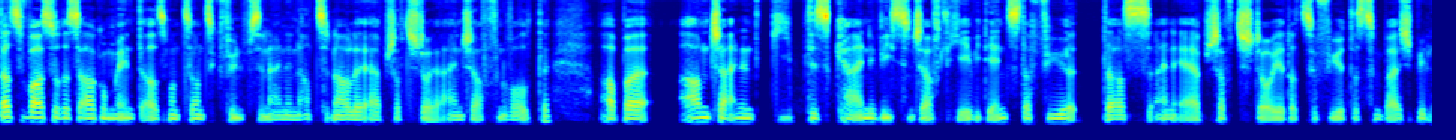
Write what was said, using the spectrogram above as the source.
Das war so das Argument, als man 2015 eine nationale Erbschaftssteuer einschaffen wollte. Aber Anscheinend gibt es keine wissenschaftliche Evidenz dafür, dass eine Erbschaftssteuer dazu führt, dass zum Beispiel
